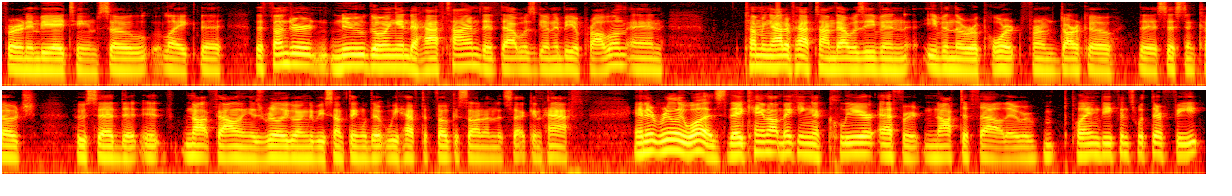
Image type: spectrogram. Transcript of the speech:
for an NBA team. So like the the Thunder knew going into halftime that that was going to be a problem, and coming out of halftime, that was even even the report from Darko, the assistant coach, who said that it not fouling is really going to be something that we have to focus on in the second half. And it really was. They came out making a clear effort not to foul. They were playing defense with their feet.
